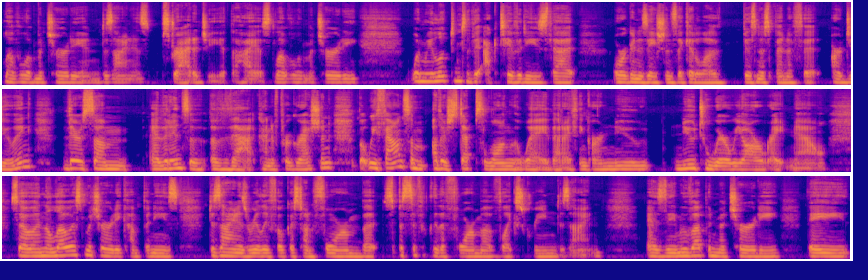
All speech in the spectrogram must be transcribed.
level of maturity, and design as strategy at the highest level of maturity. When we looked into the activities that organizations that get a lot of business benefit are doing. There's some evidence of, of that kind of progression, but we found some other steps along the way that I think are new new to where we are right now. So in the lowest maturity companies, design is really focused on form, but specifically the form of like screen design. As they move up in maturity, they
